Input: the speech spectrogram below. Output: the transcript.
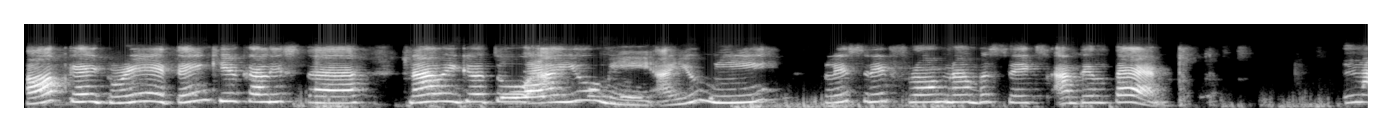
Okay, great. Thank you, Kalista. Now we go to Ayumi. Ayumi, please read from number six until ten. Nine,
